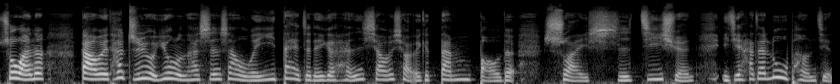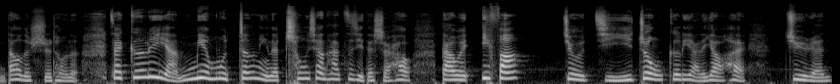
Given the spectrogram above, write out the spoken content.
说完呢，大卫他只有用了他身上唯一带着的一个很小小的一个单薄的甩石机旋，以及他在路旁捡到的石头呢，在歌利亚面目狰狞的冲向他自己的时候，大卫一发就击中歌利亚的要害，巨人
